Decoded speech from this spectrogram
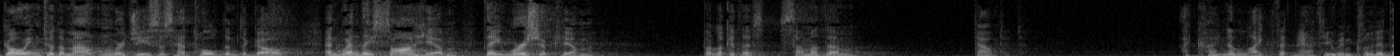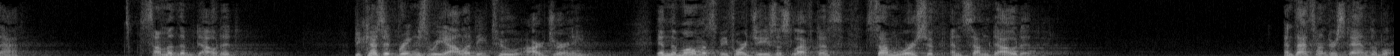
going to the mountain where Jesus had told them to go. And when they saw him, they worshiped him. But look at this some of them doubted. I kind of like that Matthew included that. Some of them doubted because it brings reality to our journey. In the moments before Jesus left us, some worshiped and some doubted. And that's understandable.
